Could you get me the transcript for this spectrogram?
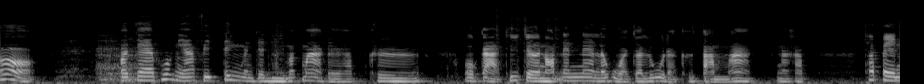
ก็ประแจพวกนี้ฟิตติ้งมันจะดีมาก ๆ เลยครับ คือ โอกาสที่เจอน็อตแน่น ๆ แล้วหัวจะรูดอะคือต่ำมากนะครับ ถ้าเป็น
